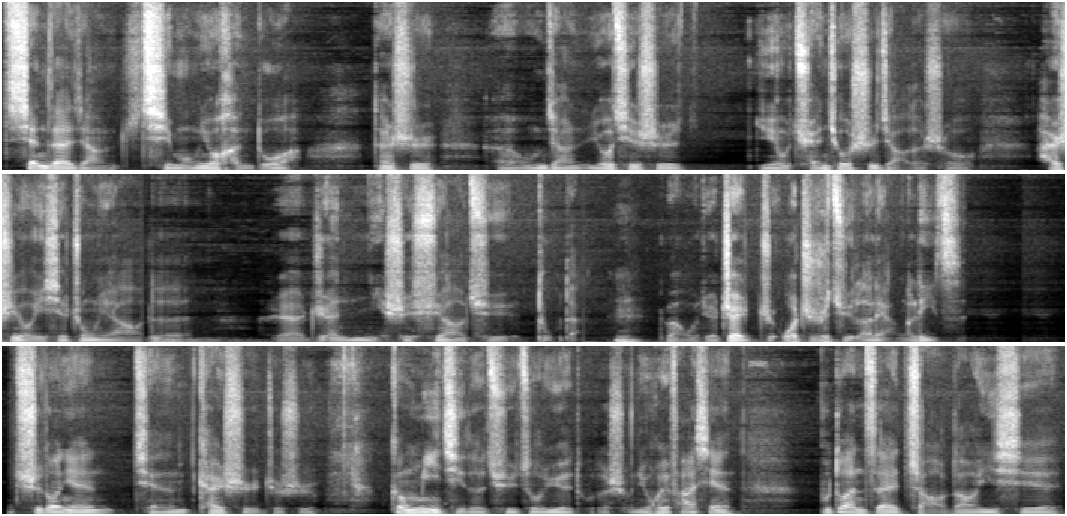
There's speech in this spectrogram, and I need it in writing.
现在讲启蒙有很多啊，但是呃，我们讲尤其是有全球视角的时候，还是有一些重要的呃人你是需要去读的，嗯，对吧？我觉得这只我只是举了两个例子。十多年前开始就是更密集的去做阅读的时候，你会发现不断在找到一些。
